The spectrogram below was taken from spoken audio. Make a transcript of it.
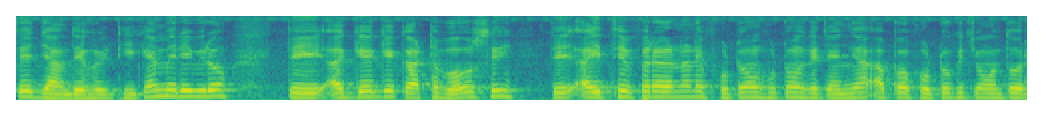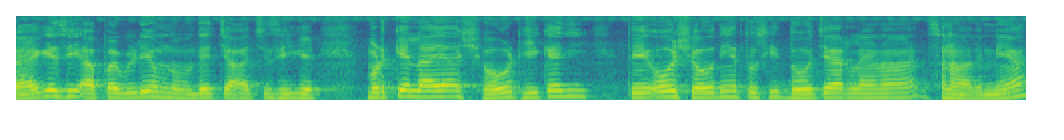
ਤੇ ਜਾਂਦੇ ਹੋਏ, ਠੀਕ ਹੈ ਮੇਰੇ ਵੀਰੋ? ਤੇ ਅੱਗੇ ਅੱਗੇ ਇਕੱਠ ਬਹੁਤ ਸੀ ਤੇ ਇੱਥੇ ਫਿਰ ਉਹਨਾਂ ਨੇ ਫੋਟੋਆਂ ਫੋਟੋਆਂ ਖਿਚਾਈਆਂ, ਆਪਾਂ ਫੋਟੋ ਖਿਚਾਉਣ ਤੋਂ ਰਹਿ ਗਏ ਸੀ, ਆਪਾਂ ਵੀਡੀਓ ਬਣਾਉਂਦੇ ਚਾਅ 'ਚ ਸੀਗੇ। ਮੁੜ ਕੇ ਲਾਇਆ ਸ਼ੋਅ, ਠੀਕ ਹੈ ਜੀ? ਤੇ ਉਹ ਸ਼ੋਅ ਦੀਆਂ ਤੁਸੀਂ ਦੋ ਚਾਰ ਲਾਈਨਾਂ ਸੁਣਾ ਦਿੰਨੇ ਆ।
